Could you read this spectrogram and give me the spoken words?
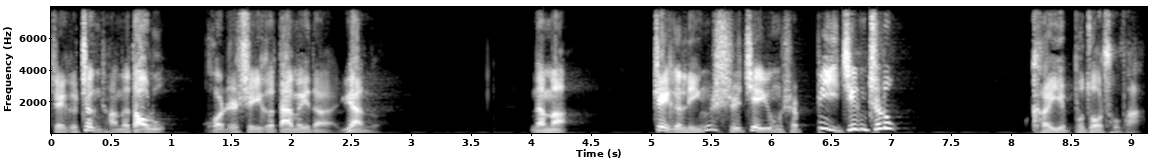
这个正常的道路，或者是一个单位的院子。那么，这个临时借用是必经之路，可以不做处罚。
